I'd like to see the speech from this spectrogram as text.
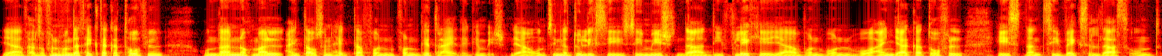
ja, also 500 Hektar Kartoffel und dann nochmal 1000 Hektar von, von Getreide gemischt, ja, und sie natürlich, sie, sie mischen da die Fläche, ja, wo, wo, wo ein Jahr Kartoffel ist, dann sie wechseln das und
